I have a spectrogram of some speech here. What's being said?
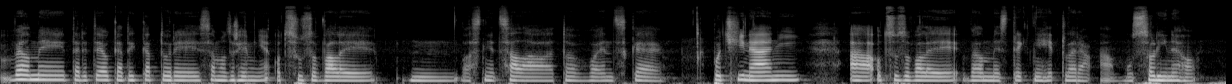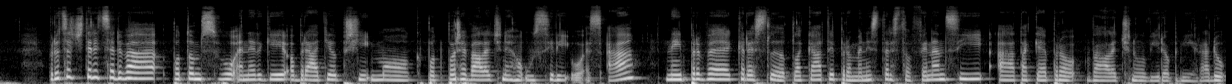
velmi tady ty karikatury samozřejmě odsuzovaly hm, vlastně celá to vojenské počínání a odsuzovali velmi striktně Hitlera a Mussoliniho. V roce 1942 potom svou energii obrátil přímo k podpoře válečného úsilí USA. Nejprve kreslil plakáty pro ministerstvo financí a také pro válečnou výrobní radu.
